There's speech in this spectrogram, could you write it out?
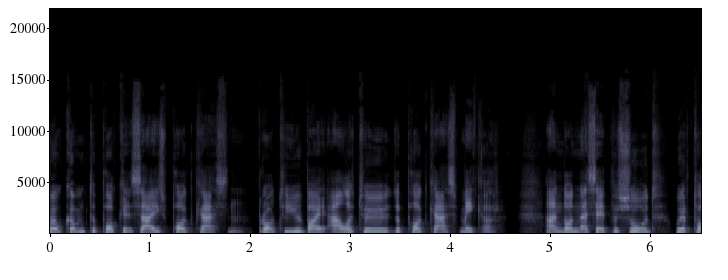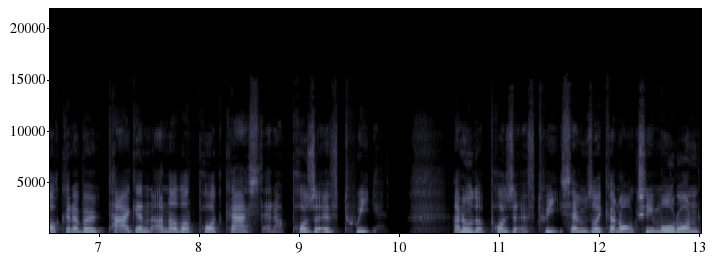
Welcome to Pocket Size Podcasting, brought to you by Alitu, the podcast maker. And on this episode, we're talking about tagging another podcast in a positive tweet. I know that positive tweet sounds like an oxymoron,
